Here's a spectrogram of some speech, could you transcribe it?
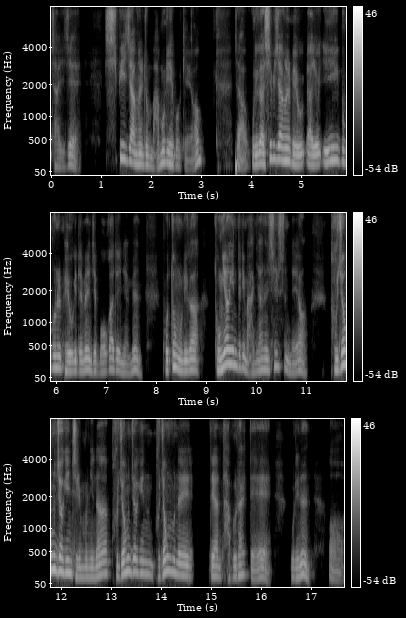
자, 이제 12장을 좀 마무리해 볼게요. 자, 우리가 12장을 배우, 아, 이 부분을 배우게 되면 이제 뭐가 되냐면 보통 우리가 동양인들이 많이 하는 실수인데요. 부정적인 질문이나 부정적인 부정문에 대한 답을 할 때 우리는 어,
